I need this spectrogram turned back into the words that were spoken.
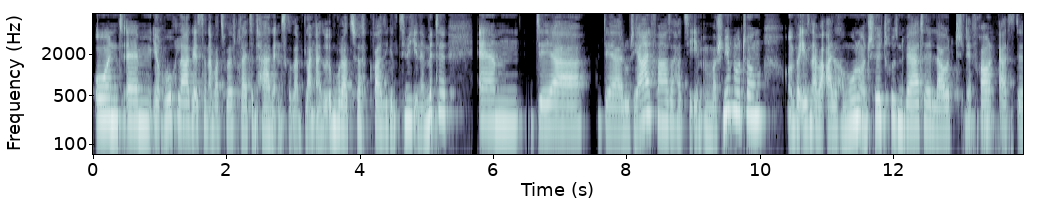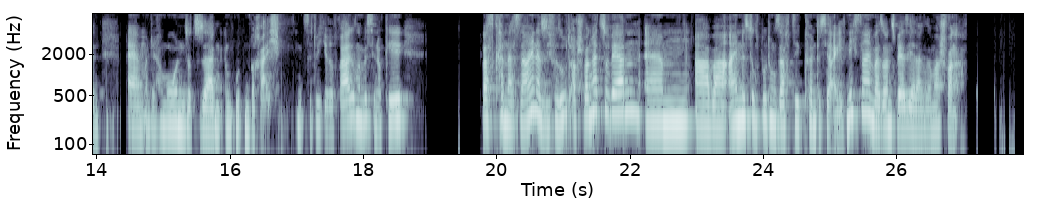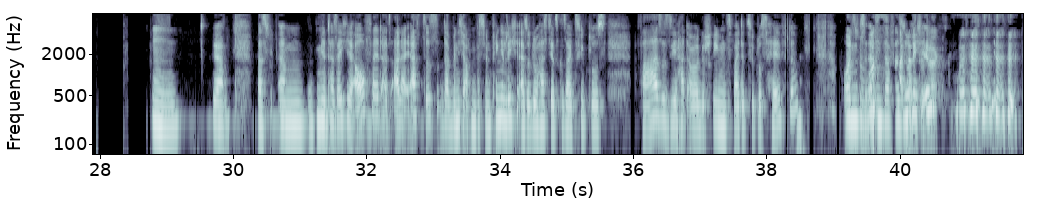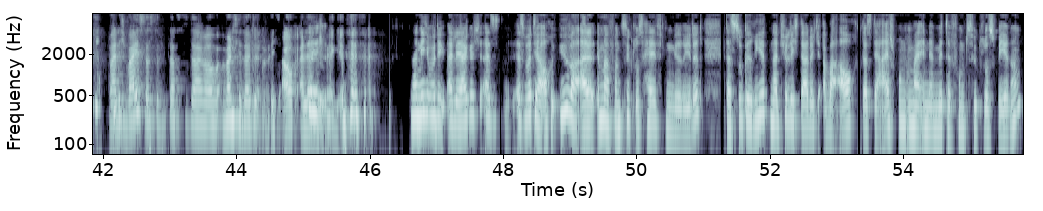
Und ähm, ihre Hochlage ist dann aber 12, 13 Tage insgesamt lang. Also irgendwo da quasi ziemlich in der Mitte ähm, der der Lutealphase hat sie eben immer Schmierblutung und bei ihr sind aber alle Hormone und Schilddrüsenwerte laut der Frauenärztin ähm, und den Hormonen sozusagen im guten Bereich. Jetzt ist natürlich ihre Frage so ein bisschen, okay, was kann das sein? Also sie versucht auch schwanger zu werden, ähm, aber Einlistungsblutung sagt sie, könnte es ja eigentlich nicht sein, weil sonst wäre sie ja langsam mal schwanger. Mhm. Ja, was ähm, mir tatsächlich auffällt als allererstes, da bin ich auch ein bisschen pingelig. Also du hast jetzt gesagt Zyklusphase, sie hat aber geschrieben zweite Zyklushälfte. Und ähm, da versuche ich weil ich weiß, dass, dass darauf manche Leute und ich auch allergisch reagieren. Na, nicht unbedingt allergisch. Also es wird ja auch überall immer von Zyklushälften geredet. Das suggeriert natürlich dadurch aber auch, dass der Eisprung immer in der Mitte vom Zyklus wäre.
